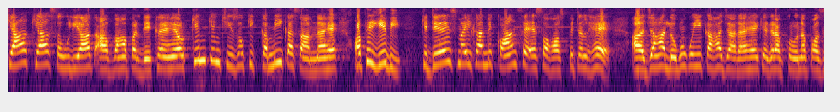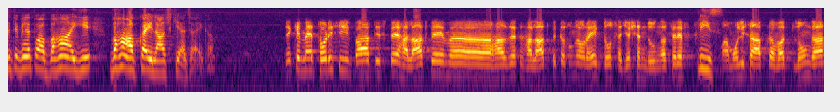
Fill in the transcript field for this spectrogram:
کیا کیا سہولیات آپ وہاں پر دیکھ رہے ہیں؟ اور کن کن چیزوں کی کمی کا سامنا ہے؟ اور پھر یہ بھی کہ ڈیرہ اسماعیل خان میں کون سا ایسا ہاسپٹل ہے؟ جہاں لوگوں کو یہ کہا جا رہا ہے کہ اگر آپ کرونا پازیٹیو ہیں تو آپ وہاں آئیے، وہاں آپ کا علاج کیا جائے گا۔ دیکھیں میں تھوڑی سی بات اس پہ حالات پہ حاضر حالات پہ کروں گا اور ایک دو سجیشن دوں گا۔ صرف معمولی سا آپ کا وقت لوں گا۔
